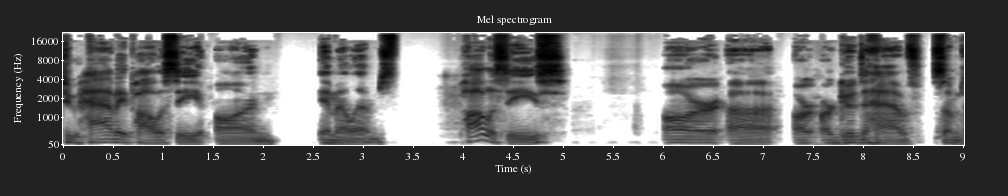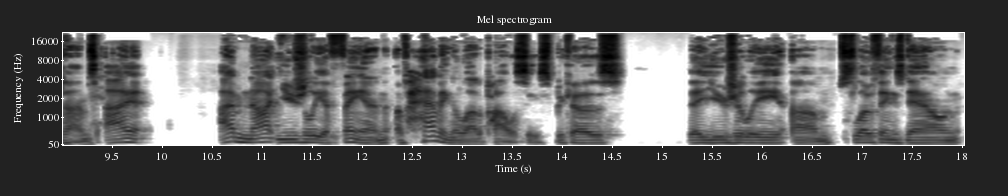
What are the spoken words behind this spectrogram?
to have a policy on MLMs. Policies are uh, are are good to have sometimes. I I'm not usually a fan of having a lot of policies because they usually um, slow things down,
